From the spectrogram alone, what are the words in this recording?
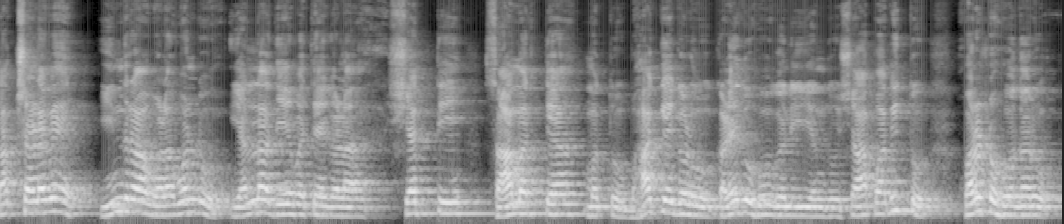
ತಕ್ಷಣವೇ ಇಂದ್ರ ಒಳಗೊಂಡು ಎಲ್ಲ ದೇವತೆಗಳ ಶಕ್ತಿ, ಸಾಮರ್ಥ್ಯ ಮತ್ತು ಭಾಗ್ಯಗಳು ಕಳೆದು ಹೋಗಲಿ ಎಂದು ಶಾಪ ಬಿತ್ತು ಹೊರಟು ಹೋದರು.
